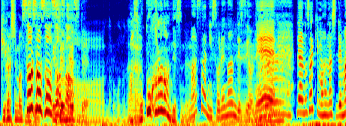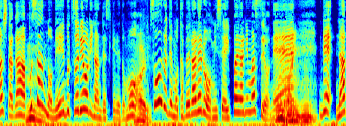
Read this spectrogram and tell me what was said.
気がしますそうそうそうそうそう。SNS で。あーなるほどね。あそこからなんですね。まさにそれなんですよね。であのさっきも話出ましたが、うん。プサンの名物料理なんですけれども、はい。ソウルでも食べられるお店いっぱいありますようんね。うんでナッ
